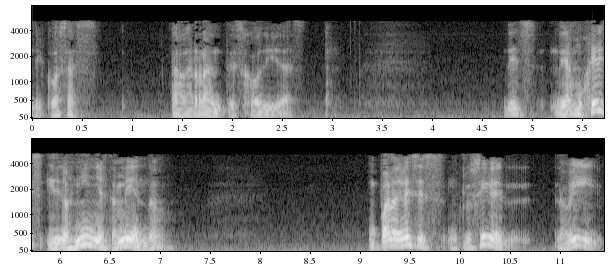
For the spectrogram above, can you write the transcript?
de cosas aberrantes, jodidas. De, de, las mujeres y de los niños también, ¿no? Un par de veces, inclusive, lo vi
